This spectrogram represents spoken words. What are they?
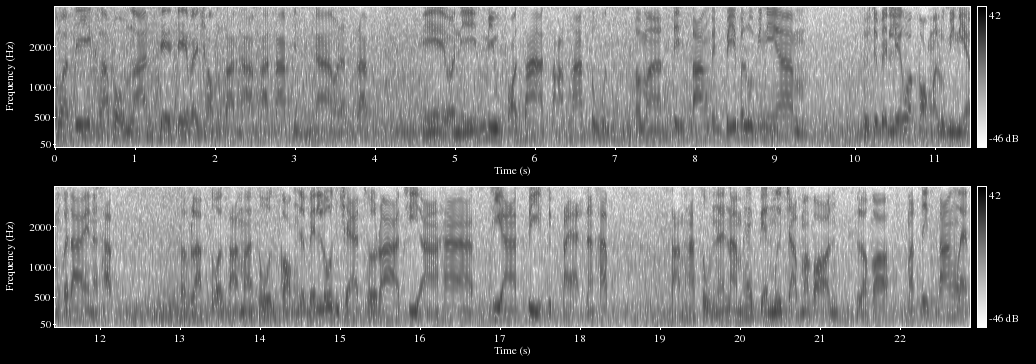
สวัสดีครับผมร้าน JJ ไ i ช็อปสาขาพาต้าปิ่นเก้านะครับนี่วันนี้ New Forza 350 ก็มาติดตั้งเป็นปี๊บอลูมิเนียม หรือจะเป็นเรียกว่ากล่องอลูมิเนียมก็ได้นะครับสำหรับตัว 350 กล่องจะเป็นรุ่น c h a t e r a TR5 TR48 นะครับ350 แนะนำให้เปลี่ยนมือจับมาก่อน แล้วก็มาติดตั้งแหลก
